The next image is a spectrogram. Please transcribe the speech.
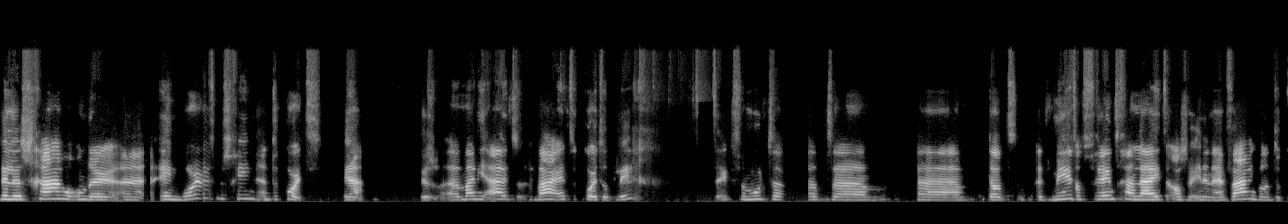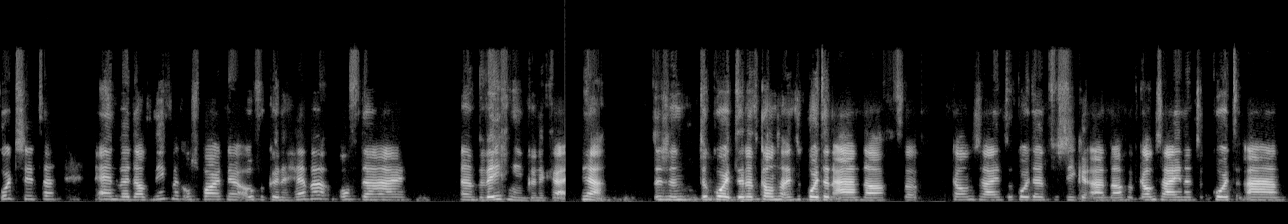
willen scharen onder uh, één woord misschien, een tekort. Ja. Dus uh, maakt niet uit waar het tekort op ligt. Ik vermoed dat, uh, uh, dat het meer tot vreemdgaan leidt als we in een ervaring van een tekort zitten en we dat niet met ons partner over kunnen hebben of daar een beweging in kunnen krijgen. Ja, dus een tekort. En dat kan zijn tekort aan aandacht. Dat kan zijn tekort aan fysieke aandacht. Het kan zijn een tekort aan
